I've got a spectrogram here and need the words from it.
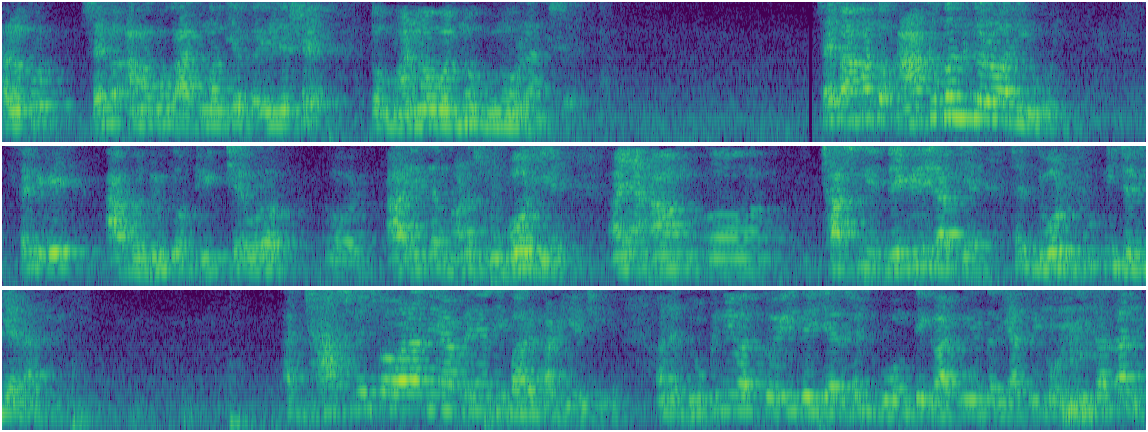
આ લોકો સાહેબ, આમાં કોઈક આત્મહત્યા કરી લેશે તો માનવવધનો ગુનો લાગશે. સાહેબ, આમાં તો આંખ બંધ કરવાની હોય. સાહેબ, એ આ બધું તો ઠીક છે, ઓલો આ રીતે માણસ ઊભો રહીએ, અહીંયા આમ છાસની દેગડી રાખીએ, સાહેબ, દોઢ ફૂટની જગ્યા ના જોઈએ આ છાસ વેચવા વાળાને આપણે અહીંયાથી બહાર કાઢીએ છીએ. અને દુઃખની વાત તો એ થઈ જ્યારે, સાહેબ, ગોમતી ઘાટની અંદર યાત્રિકો નીકળતા હતા ને,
